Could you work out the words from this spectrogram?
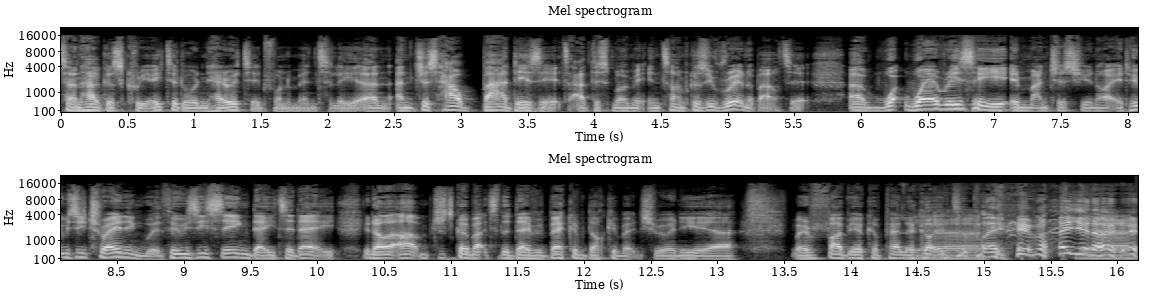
Ten Hag has created or inherited fundamentally, and and just how bad is it at this moment in time? Because you've written about it. Um, wh- where is he in Manchester United? Who is he training with? Who is he seeing day to day? You know, um, just go back to the David Beckham documentary when he uh, when Fabio Capello got him to play him. you know,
